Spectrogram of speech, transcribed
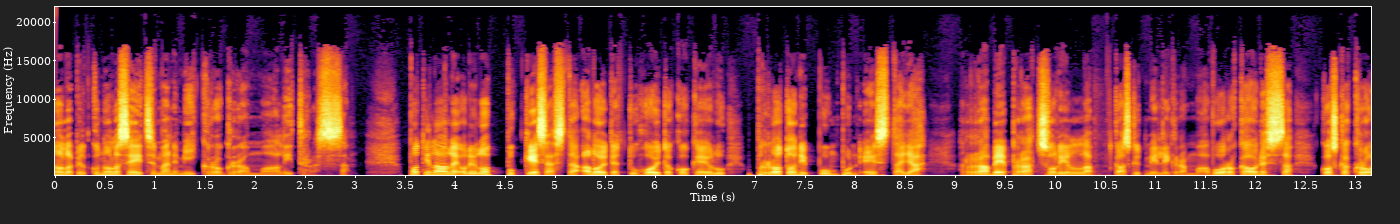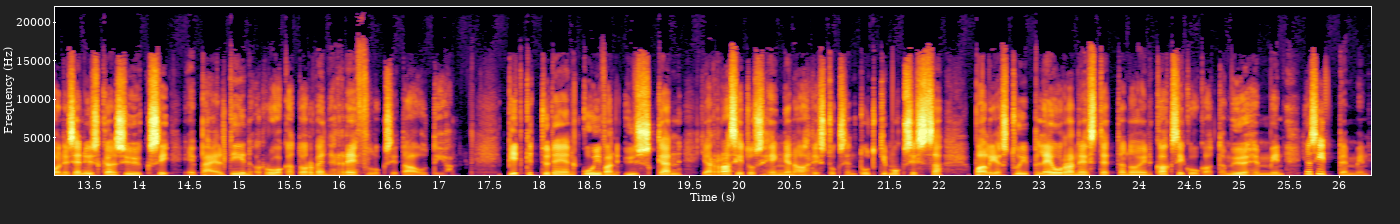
0,07 mikrogrammaa litrassa. Potilaalle oli loppukesästä aloitettu hoitokokeilu protonipumpun estäjä – rabepratsolilla 20 mg vuorokaudessa, koska kroonisen yskän syyksi epäiltiin ruokatorven refluksitautia. Pitkittyneen kuivan yskän ja rasitushengenahdistuksen tutkimuksissa paljastui pleuranestettä noin kaksi kuukautta myöhemmin ja sittemmin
